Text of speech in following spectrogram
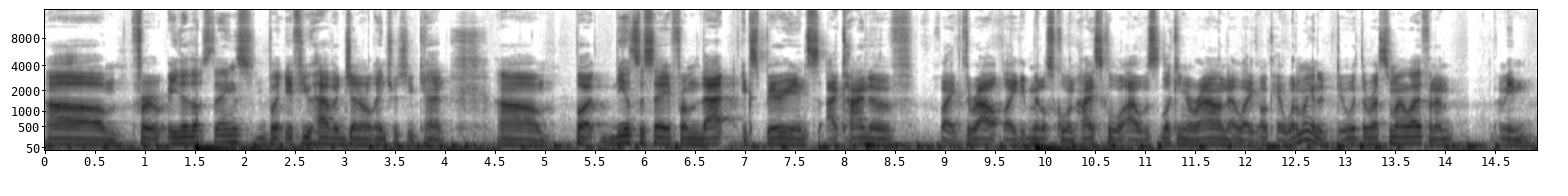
um, for either of those things. But if you have a general interest, you can. Um, but needless to say, from that experience, I kind of like throughout like middle school and high school, I was looking around at like, okay, what am I gonna do with the rest of my life? And I'm, I mean,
